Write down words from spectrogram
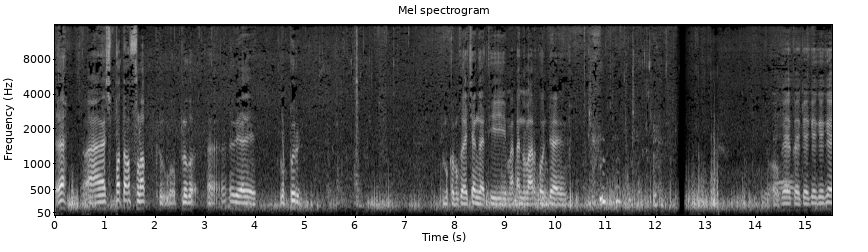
eh ah, spot of vlog goblok kok. Eh, ya, ya. nyebur. Moga-moga aja nggak dimakan ular konda oke oke oke oke oke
